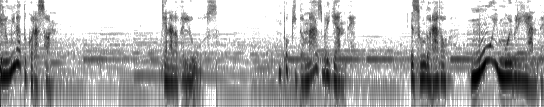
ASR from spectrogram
Ilumina tu corazón. Llénalo de luz. Un poquito más brillante. Es un dorado muy, muy brillante.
